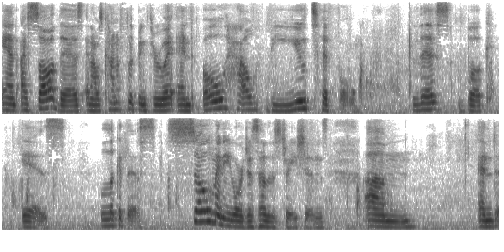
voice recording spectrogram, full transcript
and I saw this and I was kind of flipping through it and oh, how beautiful this book is. Look at this. So many gorgeous illustrations. Um, and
